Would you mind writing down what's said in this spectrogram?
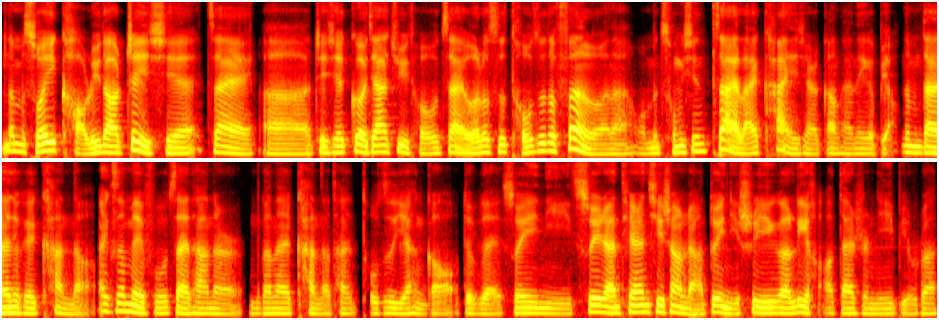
那么所以考虑到这些在呃这些各家巨头在俄罗斯投资的份额呢，我们重新再来看一下刚才那个表，那么大家就可以看到，埃克森美孚在他那儿，我们刚才看到他投资也很高，对不对？所以你虽然天然气上涨对你是一个利好，但是你比如说，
